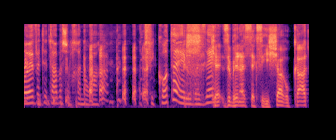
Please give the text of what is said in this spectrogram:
לי. אוהבת את אבא שלך נורא. הדפיקות האלה בזה. כן, זה בעיניי סקסי, אישה רוקעת,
